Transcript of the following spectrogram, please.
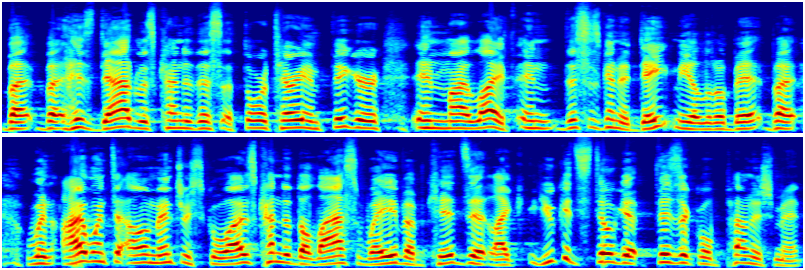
but but his dad was kind of this authoritarian figure in my life. And this is going to date me a little bit but when i went to elementary school i was kind of the last wave of kids that like you could still get physical punishment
